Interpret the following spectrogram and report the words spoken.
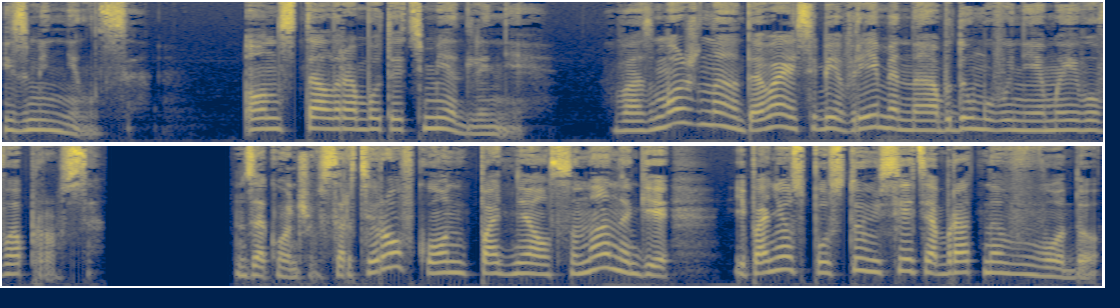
изменился. Он стал работать медленнее, возможно, давая себе время на обдумывание моего вопроса. Закончив сортировку, он поднялся на ноги и понёс пустую сеть обратно в воду,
